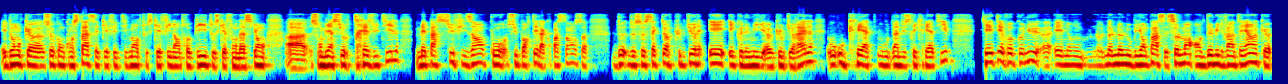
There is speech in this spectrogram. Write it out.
Et donc, euh, ce qu'on constate, c'est qu'effectivement, tout ce qui est philanthropie, tout ce qui est fondation, euh, sont bien sûr très utiles, mais pas suffisants pour supporter la croissance de, ce secteur culture et économie euh, culturelle ou, ou, ou d'industrie créative qui a été reconnu, et ne, l'oublions pas, c'est seulement en 2021 que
